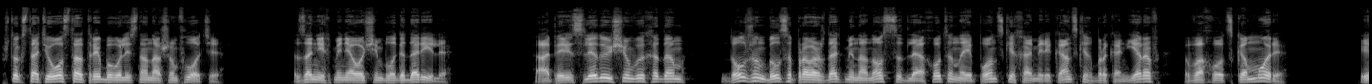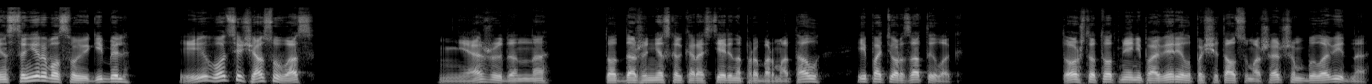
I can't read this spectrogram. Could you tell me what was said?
что, кстати, остро требовались на нашем флоте. За них меня очень благодарили. А перед следующим выходом должен был сопровождать миноносцы для охоты на японских и американских браконьеров в Охотском море. Инсценировал свою гибель, и вот сейчас у вас. Неожиданно. Тот даже несколько растерянно пробормотал и потер затылок. То, что тот мне не поверил посчитал сумасшедшим, было видно.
